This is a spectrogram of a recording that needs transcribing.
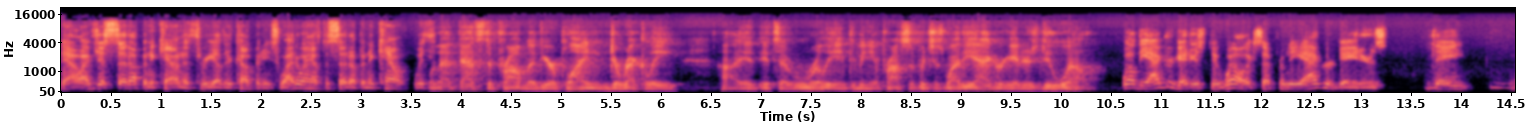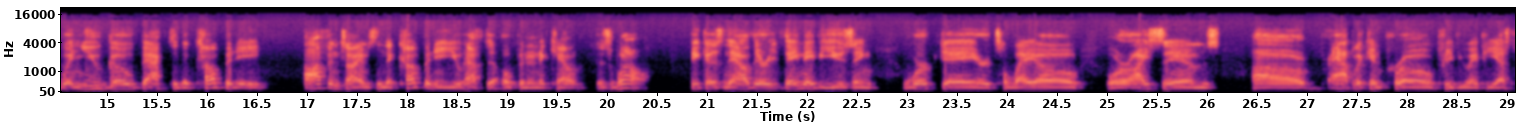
Now I've just set up an account at three other companies. Why do I have to set up an account with? Well, that that's the problem. If you're applying directly, uh, it, it's a really inconvenient process, which is why the aggregators do well. Well, the aggregators do well, except from the aggregators, they when you go back to the company, oftentimes in the company you have to open an account as well because now they're they may be using Workday or Taleo or iCIMS, uh, Applicant Pro, Preview APS.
